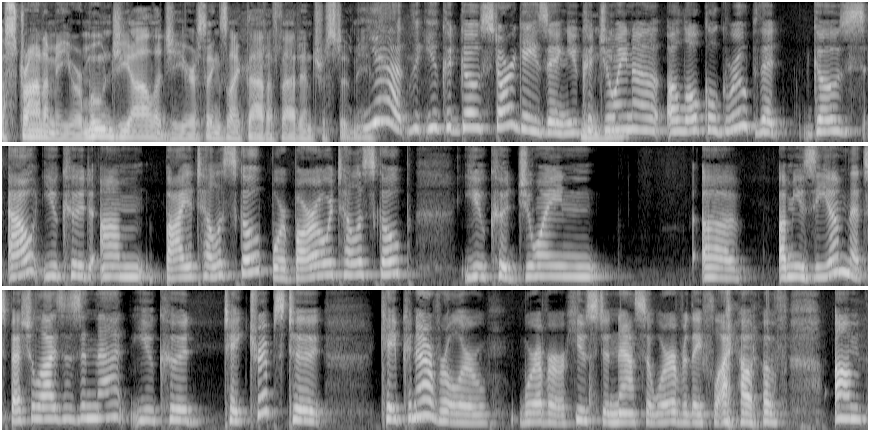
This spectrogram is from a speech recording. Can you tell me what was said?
astronomy or moon geology or things like that if that interested me. Yeah, you could go stargazing. You could join a, a local group that goes out. You could um, buy a telescope or borrow a telescope. You could join a, a museum that specializes in that. You could take trips to Cape Canaveral or wherever, Houston, NASA, wherever they fly out of. Um,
